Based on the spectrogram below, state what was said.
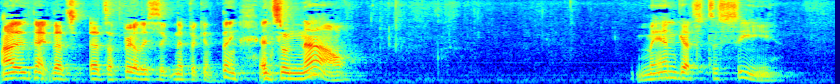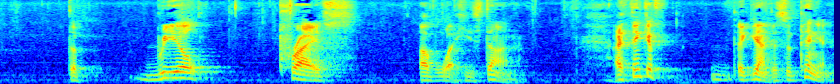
I think that's that's a fairly significant thing. And so now man gets to see the real price of what he's done. I think if again, this opinion.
